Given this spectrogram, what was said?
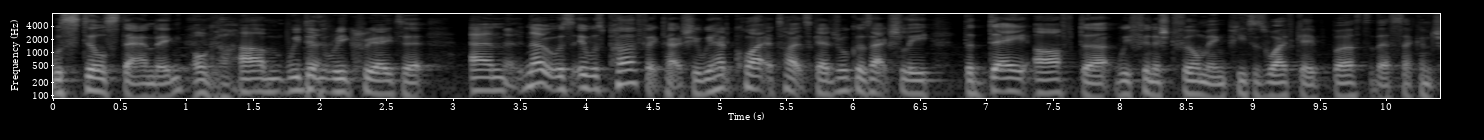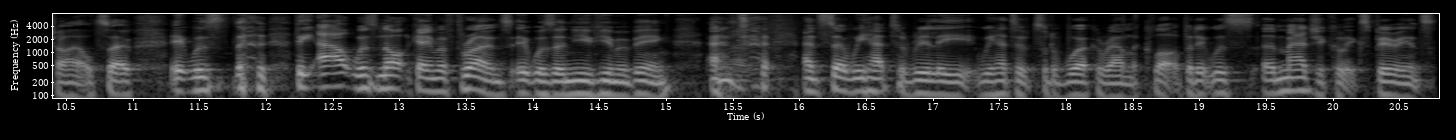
was still standing. Oh, God. Um, we didn't recreate it. And no, it was it was perfect actually. We had quite a tight schedule because actually the day after we finished filming, Peter's wife gave birth to their second child. So it was the out was not Game of Thrones; it was a new human being, and and so we had to really we had to sort of work around the clock. But it was a magical experience.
